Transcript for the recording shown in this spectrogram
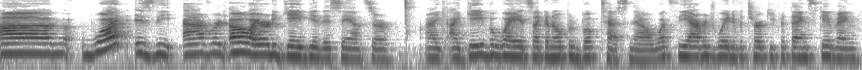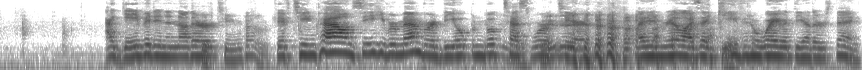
Um, what is the average? Oh, I already gave you this answer. I, I gave away. It's like an open book test now. What's the average weight of a turkey for Thanksgiving? I gave it in another Fifteen pounds. 15 pounds. See, he remembered the open book test worked here. I didn't realize I gave it away with the other thing.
